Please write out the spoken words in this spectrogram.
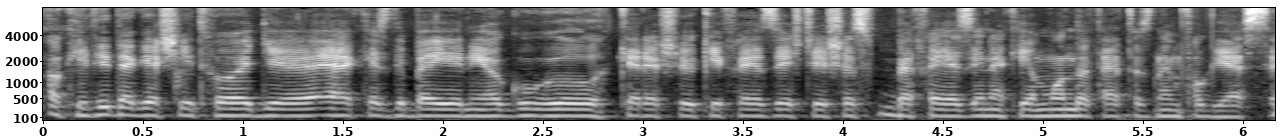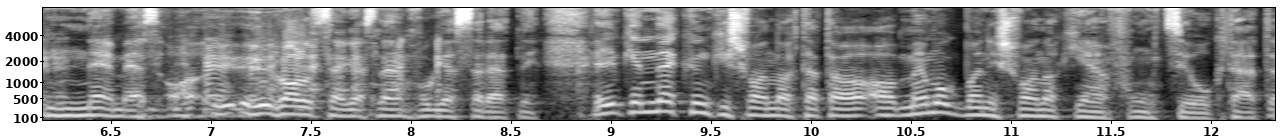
akit idegesít, hogy elkezdi beírni a Google kereső kifejezést, és ezt befejezi neki a mondatát, az nem fogja ezt szeretni. Nem, ez a, ő valószínűleg ezt nem fogja szeretni. Egyébként nekünk is vannak, tehát a, a memokban is vannak ilyen funkciók, tehát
